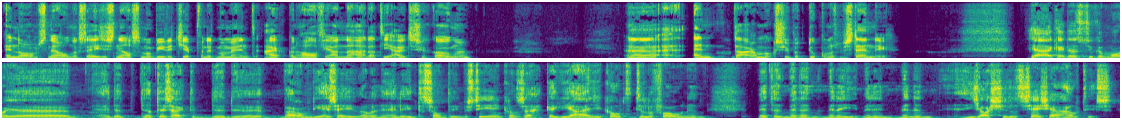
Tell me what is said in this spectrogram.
enorm snel. Nog steeds de snelste mobiele chip van dit moment. Eigenlijk een half jaar nadat hij uit is gekomen. Eh, en daarom ook super toekomstbestendig. Ja, kijk, dat is natuurlijk een mooie. eh, dat, dat is eigenlijk de, de, de, waarom die SE wel een hele interessante investering kan zijn. Kijk, ja, je koopt een telefoon en met, een, met, een, met, een, met, een, met een jasje dat zes jaar oud is.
